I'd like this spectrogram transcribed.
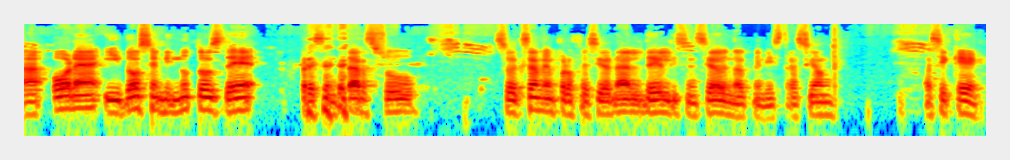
a hora y 12 minutos de presentar su, su examen profesional de licenciado en administración. Así que,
